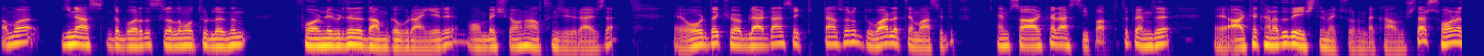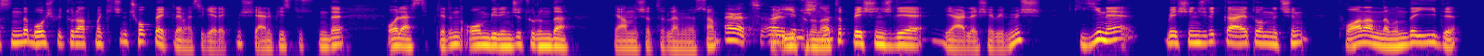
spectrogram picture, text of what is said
Ama yine aslında bu arada sıralama turlarının Formula 1'de de damga vuran yeri 15 ve 16. virajda. E, orada körblerden sektikten sonra duvarla temas edip hem sağ arka lastiği patlatıp hem de e, arka kanadı değiştirmek zorunda kalmışlar. Sonrasında boş bir tur atmak için çok beklemesi gerekmiş. Yani pist üstünde o lastiklerin 11. turunda yanlış hatırlamıyorsam. Evet öyle iyi turunu atıp 5.liğe yerleşebilmiş. Yine 5.lik gayet onun için puan anlamında iyiydi.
